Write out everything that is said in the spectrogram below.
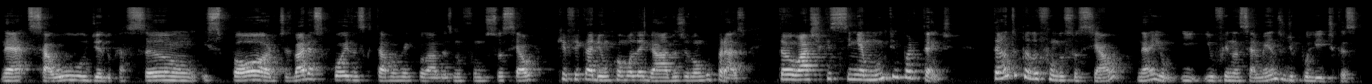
Né? Saúde, educação, esportes, várias coisas que estavam vinculadas no fundo social que ficariam como legados de longo prazo. Então, eu acho que sim, é muito importante, tanto pelo fundo social, né, e, e, e o financiamento de políticas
